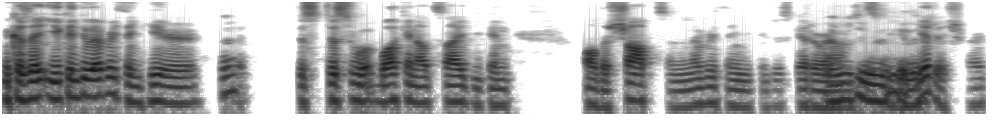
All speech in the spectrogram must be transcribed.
Because you can do everything here. Yeah. Just just walking outside, you can all the shops and everything. You can just get around speaking Yiddish, right?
